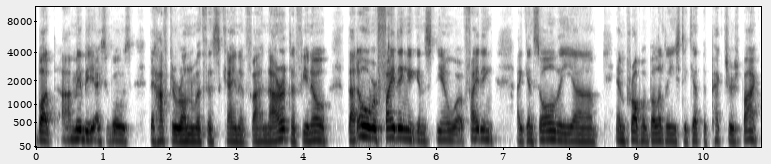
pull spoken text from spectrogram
But uh, maybe I suppose they have to run with this kind of uh, narrative, you know, that oh, we're fighting against, you know, we're fighting against all the uh, improbabilities to get the pictures back.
